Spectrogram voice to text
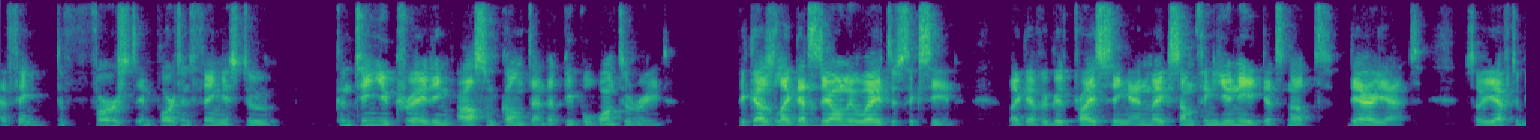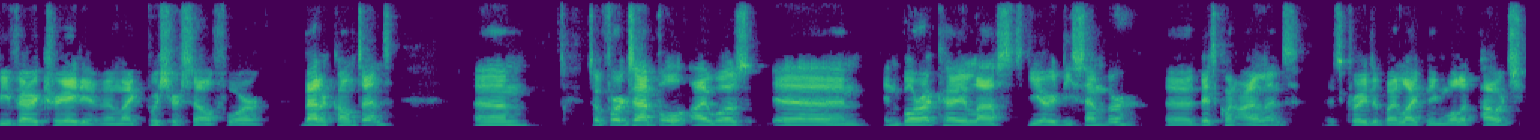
I think the first important thing is to continue creating awesome content that people want to read because like that's the only way to succeed like have a good pricing and make something unique that's not there yet so you have to be very creative and like push yourself for better content. Um, so for example i was um, in boracay last year december uh, bitcoin island. It's created by lightning wallet pouch.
